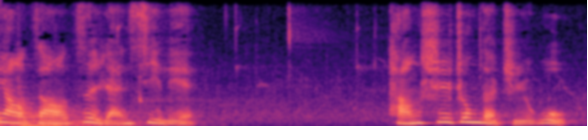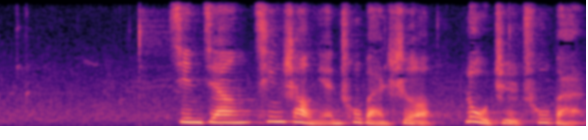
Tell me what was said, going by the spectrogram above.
妙造自然系列，唐诗中的植物。新疆青少年出版社录制出版。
